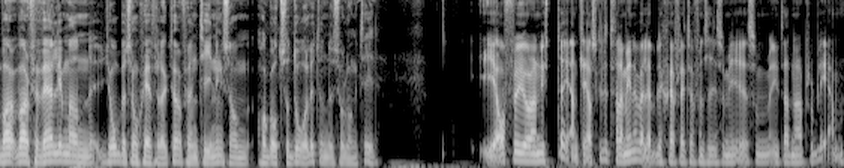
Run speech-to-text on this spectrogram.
Var, varför väljer man jobbet som chefredaktör för en tidning som har gått så dåligt under så lång tid? Ja, för att göra nytta egentligen. Jag skulle inte falla mig in och välja att bli chefredaktör för en tidning som, som inte hade några problem.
